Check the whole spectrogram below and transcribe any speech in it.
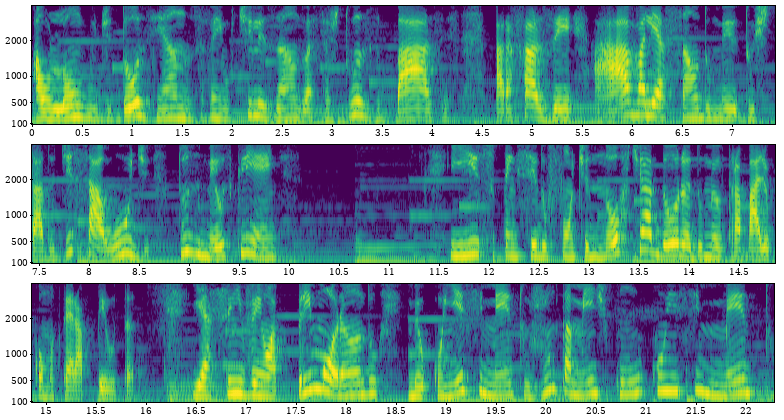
Ao longo de 12 anos, venho utilizando essas duas bases para fazer a avaliação do, meu, do estado de saúde dos meus clientes e isso tem sido fonte norteadora do meu trabalho como terapeuta. E assim venho aprimorando meu conhecimento juntamente com o conhecimento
